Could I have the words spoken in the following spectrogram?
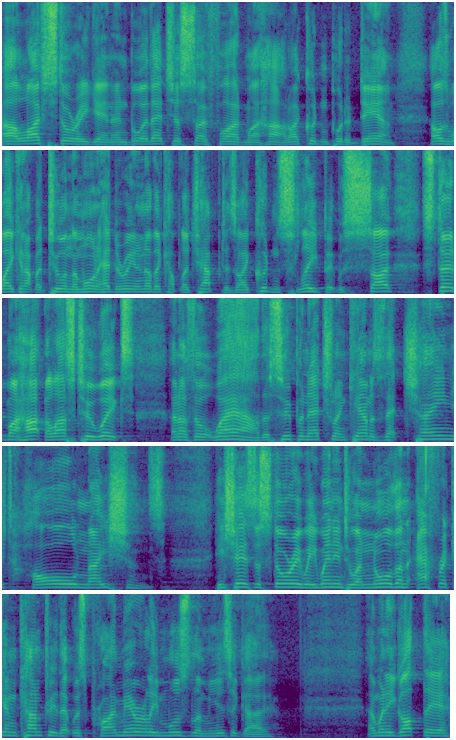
uh, life story again. And boy, that just so fired my heart. I couldn't put it down. I was waking up at two in the morning, had to read another couple of chapters. I couldn't sleep. It was so stirred my heart the last two weeks. And I thought, wow, the supernatural encounters that changed whole nations. He shares the story. We went into a northern African country that was primarily Muslim years ago. And when he got there,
